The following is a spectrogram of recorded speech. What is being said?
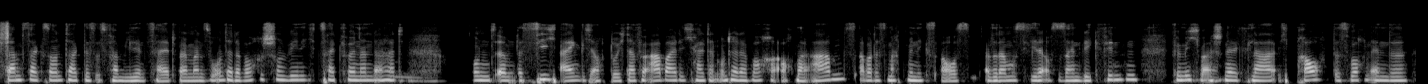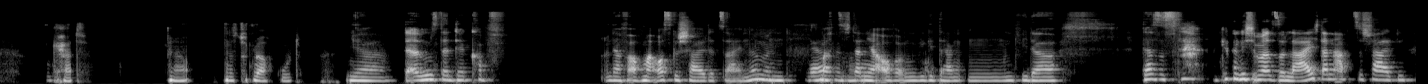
Samstag, Sonntag, das ist Familienzeit, weil man so unter der Woche schon wenig Zeit füreinander hat. Mhm. Und ähm, das ziehe ich eigentlich auch durch. Dafür arbeite ich halt dann unter der Woche auch mal abends, aber das macht mir nichts aus. Also da muss jeder auch so seinen Weg finden. Für mich war schnell klar, ich brauche das Wochenende einen Cut. Ja, und das tut mir auch gut. Ja, da muss dann der Kopf darf auch mal ausgeschaltet sein. Ne? Man ja, macht genau. sich dann ja auch irgendwie Gedanken und wieder das ist gar nicht immer so leicht dann abzuschalten,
